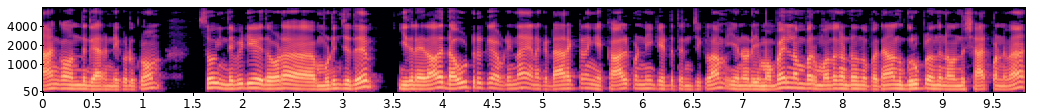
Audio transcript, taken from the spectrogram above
நாங்கள் வந்து கேரண்டி கொடுக்குறோம். ஸோ இந்த வீடியோ இதோட முடிஞ்சது. இதில் ஏதாவது டவுட் இருக்குது அப்படின்னா எனக்கு டேரெக்டாக நீங்கள் கால் பண்ணி கேட்டு தெரிஞ்சுக்கலாம். என்னுடைய மொபைல் நம்பர் முத கண்டு வந்து பார்த்தீங்கன்னா அந்த குரூப்பில் வந்து நான் வந்து ஷேர் பண்ணுவேன்.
